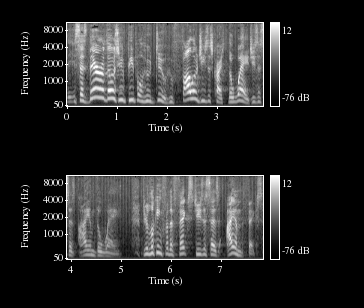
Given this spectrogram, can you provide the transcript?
it says, there are those who, people who do, who follow Jesus Christ, the way. Jesus says, I am the way. If you're looking for the fix, Jesus says, I am the fix.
